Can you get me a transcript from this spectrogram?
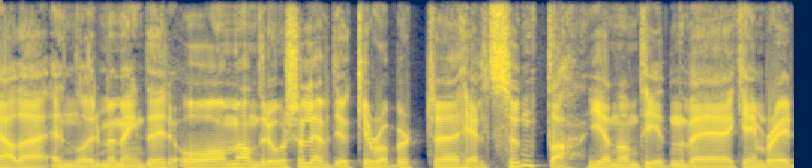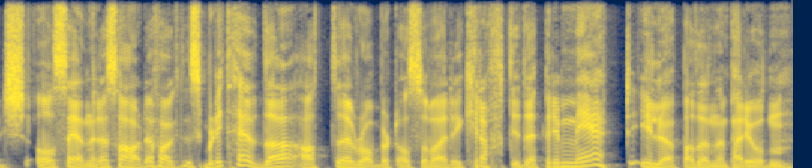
Ja, det er enorme mengder, og med andre ord så levde jo ikke Robert eh, helt sunt da, gjennom tiden ved Cambridge, og senere så har det faktisk blitt hevda at eh, Robert også var kraftig deprimert i løpet av denne perioden.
